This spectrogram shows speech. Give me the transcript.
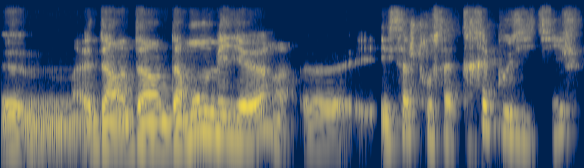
d'un monde meilleur, et ça, je trouve ça très positif,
